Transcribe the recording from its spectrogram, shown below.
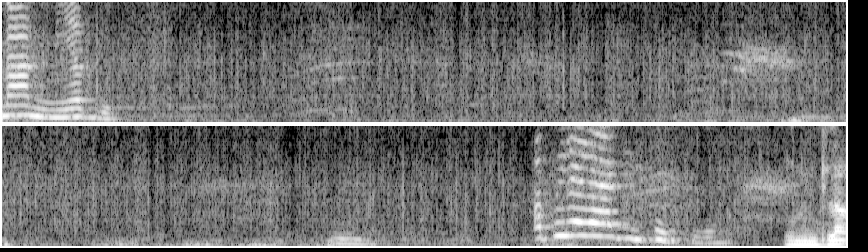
నాన్ని ఆడించేస్తుంది ఇంట్లో.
